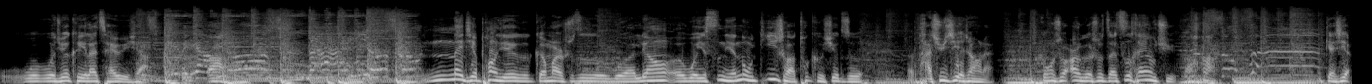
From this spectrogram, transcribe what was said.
我我觉得可以来参与一下啊。那天碰见一个哥们儿，说是我两呃我一四年弄第一场脱口秀的时候，他去见证了，跟我说二哥说这次还要去啊，感谢。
